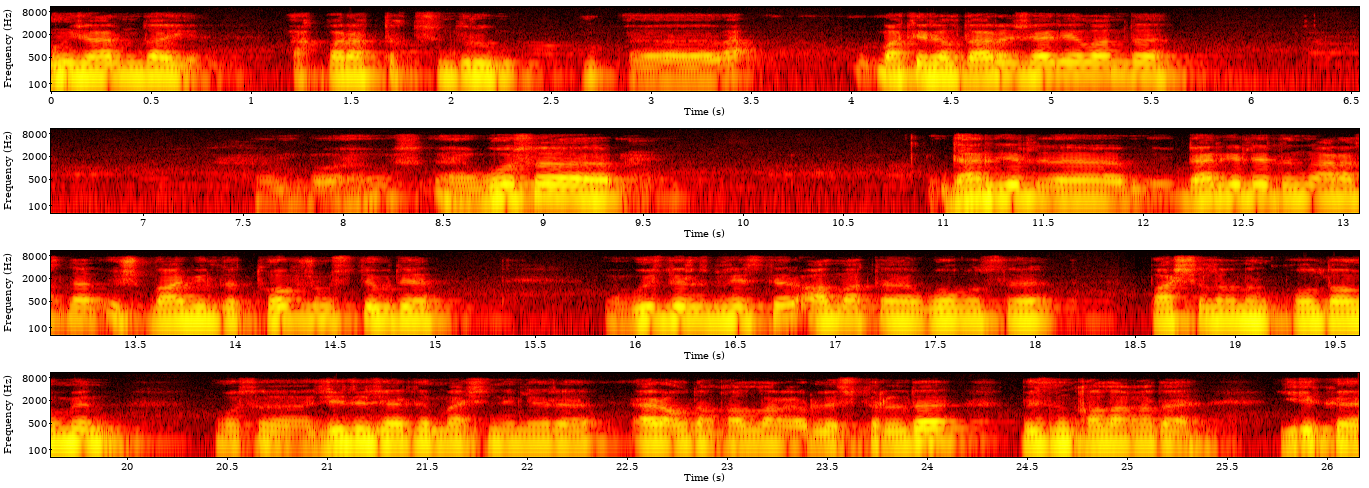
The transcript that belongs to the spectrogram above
мың жарымдай ақпараттық түсіндіру материалдары жарияланды. Осы дәрігер дәрігерлердің арасынан үш мобильді топ жұмыс істеуде. Өздеріңіз білесіздер алматы облысы басшылығының қолдауымен осы жедел жәрдем мәшинелері әр аудан қалаларға үлестірілді. Біздің қалаға да екі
